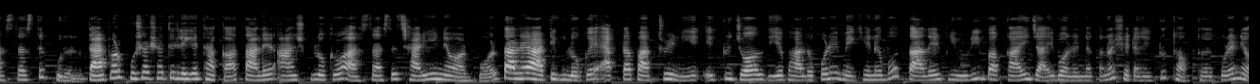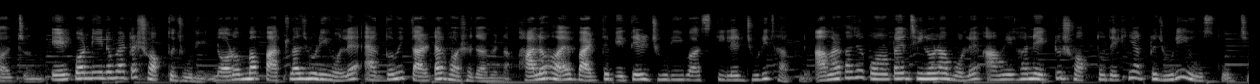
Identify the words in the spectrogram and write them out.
আস্তে আস্তে নেব তারপর খোসার সাথে লেগে থাকা তালের আঁশগুলোকেও আস্তে আস্তে ছাড়িয়ে নেওয়ার পর তালের আটিগুলোকে একটা পাত্রে নিয়ে একটু জল দিয়ে ভালো করে মেখে নেব। তালের পিউরি বা কাই যাই বলেন না কেন, সেটাকে একটু থকথকে করে নেওয়ার জন্য। এরপর নিয়ে নেব একটা শক্ত ঝুড়ি। নরম বা পাতলা ঝুড়ি হলে একদমই তালটা ঘষা যাবে না। ভালো হয় বাড়িতে বেতের ঝুড়ি বা স্টিলের ঝুড়ি থাকলে। আমার কাছে কোনোটাই ছিল না বলে আমি এখানে একটু শক্ত দেখি একটা ঝুড়ি ইউজ করছি।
